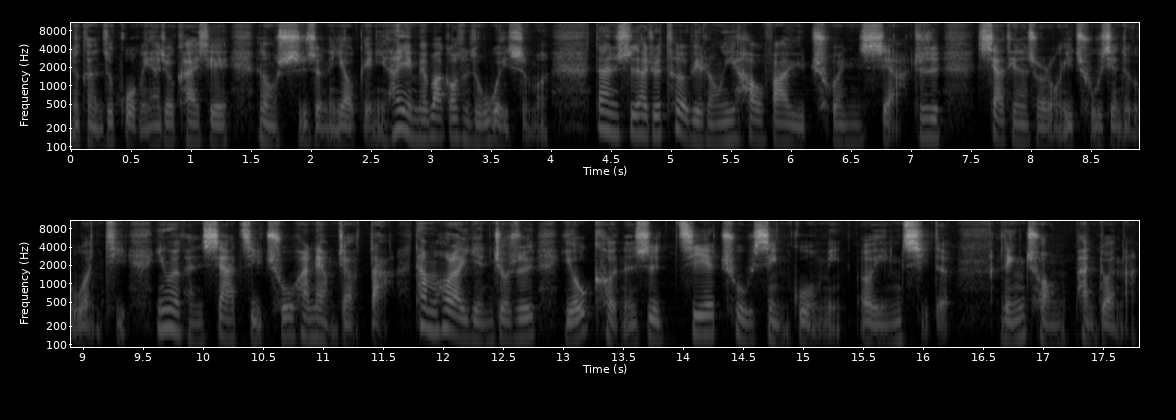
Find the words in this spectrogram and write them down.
那可能是过敏，他就开一些那种湿疹的药给你，他也没办法告诉你说为什么，但是他就特别容易好发于春夏，就是夏天的时候容易出现这个问题，因为可能夏季出汗量比较大。他们后来研究是有可能是接触性过敏而引起的。临床判断啊，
